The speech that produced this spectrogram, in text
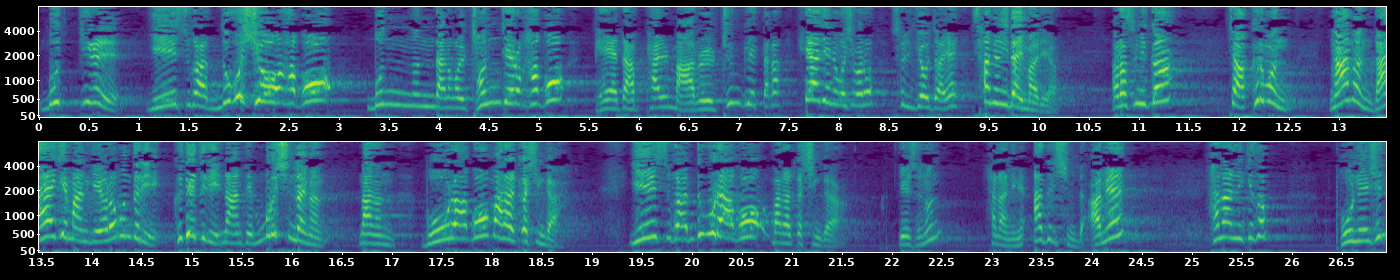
묻기를 예수가 누구시오 하고 묻는다는 걸 전제로 하고 대답할 말을 준비했다가 해야 되는 것이 바로 설교자의 사명이다 이 말이에요. 알았습니까? 자, 그러면 나는 나에게 만약에 여러분들이 그대들이 나한테 물으신다면 나는 뭐라고 말할 것인가? 예수가 누구라고 말할 것인가? 예수는 하나님의 아들이십니다. 아멘? 하나님께서 보내신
